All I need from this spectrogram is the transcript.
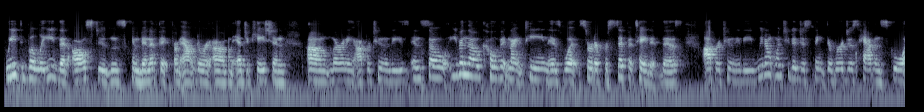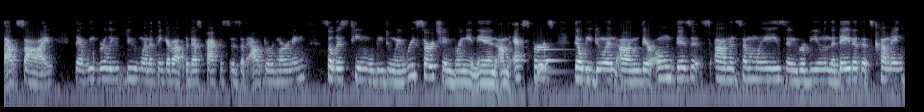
We believe that all students can benefit from outdoor um, education um, learning opportunities. And so even though COVID-19 is what sort of precipitated this opportunity, we don't want you to just think that we're just having school outside, that we really do want to think about the best practices of outdoor learning. So this team will be doing research and bringing in um, experts. They'll be doing um, their own visits um, in some ways and reviewing the data that's coming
